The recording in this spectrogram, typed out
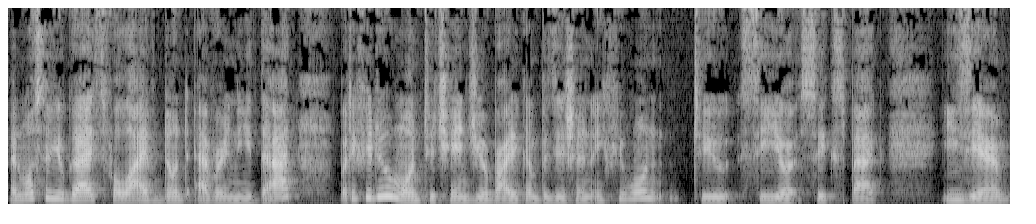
and most of you guys for life don't ever need that. But if you do want to change your body composition, if you want to see your six pack easier,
